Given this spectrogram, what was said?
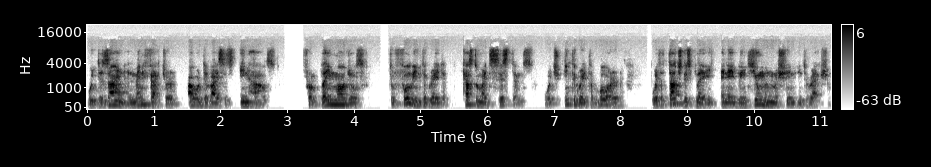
we design and manufacture our devices in-house, from plain modules to fully integrated customized systems, which integrate a board with a touch display enabling human-machine interaction.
